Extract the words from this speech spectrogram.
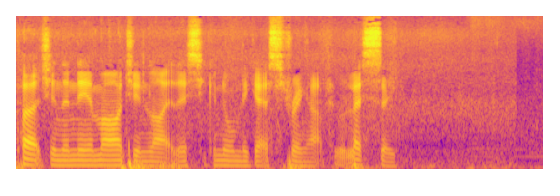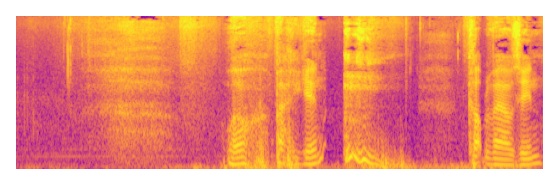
perch in the near margin like this, you can normally get a string up. Let's see. Well, back again. couple of hours in,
